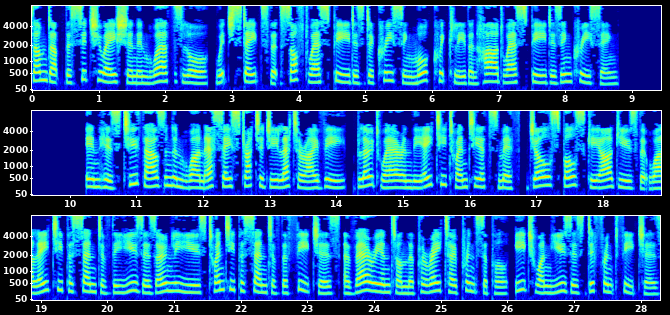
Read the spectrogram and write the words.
summed up the situation in Wirth's law, which states that software speed is decreasing more quickly than hardware speed is increasing. In his 2001 essay Strategy Letter IV, Bloatware and the 80-20th Myth, Joel Spolsky argues that while 80% of the users only use 20% of the features a variant on the Pareto principle, each one uses different features.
